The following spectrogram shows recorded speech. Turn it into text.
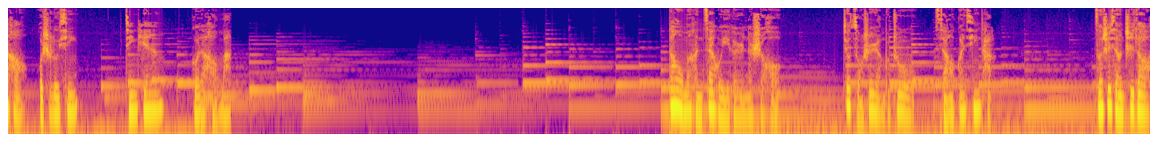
你好，我是陆欣，今天过得好吗？当我们很在乎一个人的时候，就总是忍不住想要关心他，总是想知道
